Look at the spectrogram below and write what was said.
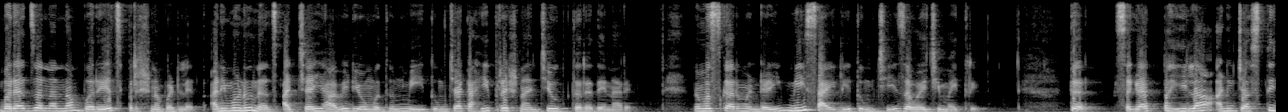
बऱ्याच जणांना बरेच प्रश्न पडलेत. आणि म्हणूनच आजच्या ह्या व्हिडिओमधून मी तुमच्या काही प्रश्नांची उत्तरं देणार आहे. नमस्कार मंडळी मी सायली तुमची जवळची मैत्री. तर सगळ्यात पहिला आणि जास्तीत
